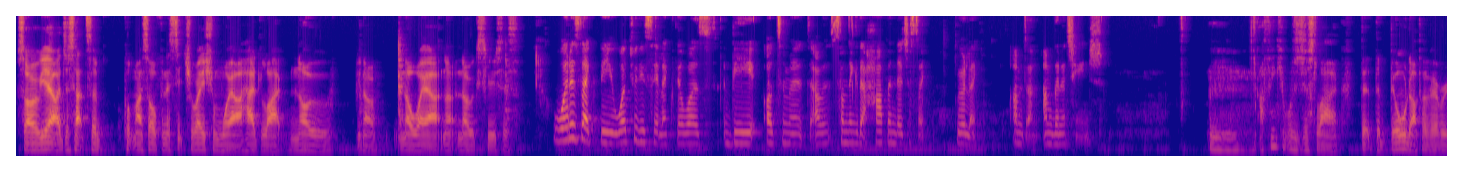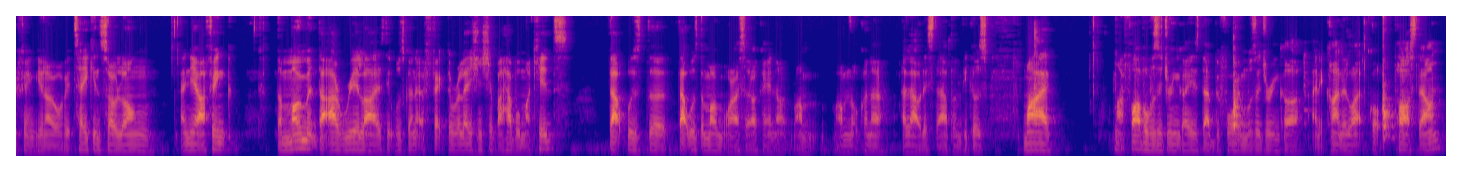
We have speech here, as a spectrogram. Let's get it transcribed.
So yeah, I just had to put myself in a situation where I had like no, you know, no way out, no, no excuses. What is like the what would you say like there was the ultimate uh, something that happened that just like we were like I'm done I'm gonna change. I think it was just like the, the build up of everything, you know, of it taking so long. And yeah, I think the moment that I realized it was going to affect the relationship I have with my kids, that was the that was the moment where I said, okay, no, I'm I'm not going to allow this to happen because my my father was a drinker, his dad before him was a drinker, and it kind of like got passed down.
